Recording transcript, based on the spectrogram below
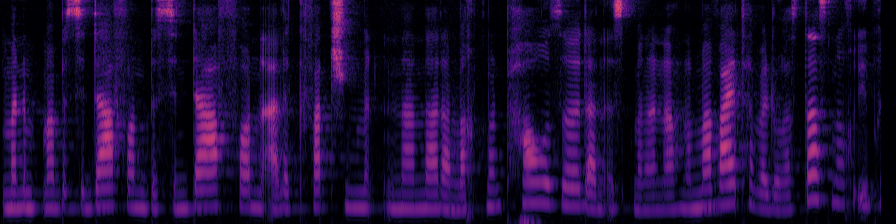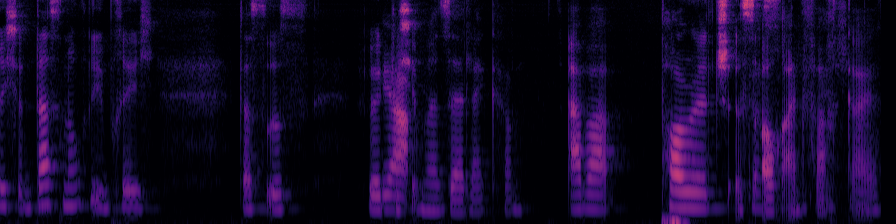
man nimmt mal ein bisschen davon, ein bisschen davon. Alle quatschen miteinander. Dann macht man Pause. Dann isst man danach nochmal weiter, weil du hast das noch übrig und das noch übrig. Das ist wirklich ja. immer sehr lecker. Aber Porridge ist das auch einfach geil.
